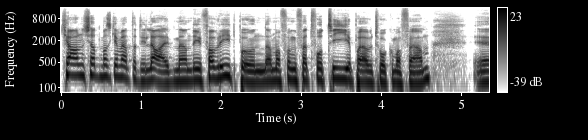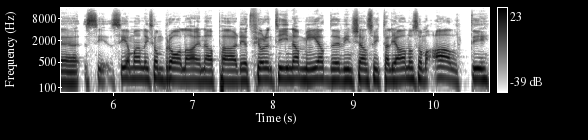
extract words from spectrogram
Kanske att man ska vänta till live, men det är favorit på under. Man får ungefär 2,10 på över 2,5. Eh, se, ser man liksom bra line-up här. Det är ett Fiorentina med Vincenzo Italiano som alltid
